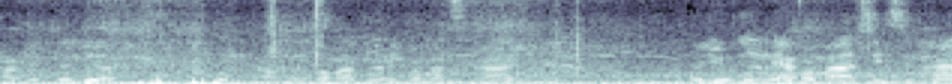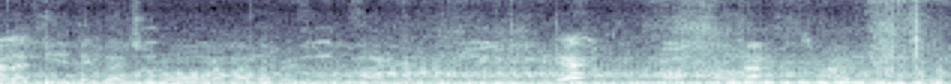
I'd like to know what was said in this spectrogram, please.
อะเดี๋ยวจะเลือกคนทำแล้วก็มาตรงนี้ประมาณ 15 นาทีจะอยู่ตรงเนี้ยประมาณ 45 นาที ไม่เกินชั่วโมงแล้วก็จะไปสายโอเคเอาละไปดู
